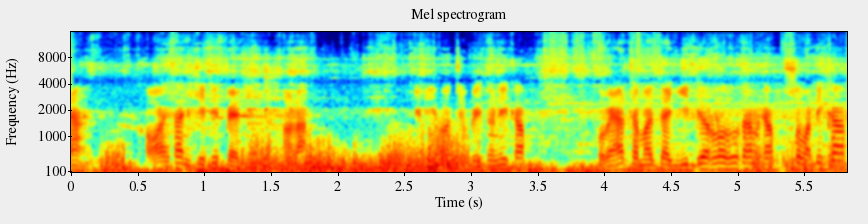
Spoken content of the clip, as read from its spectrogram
นะขอให้ท่านคิดที่เป็นเอาละ คลิปนี้ขอจบเพียงเท่านี้ครับผมแอดธรรมใจยินดีต้อรับทุกท่านครับ สวัสดีครับ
